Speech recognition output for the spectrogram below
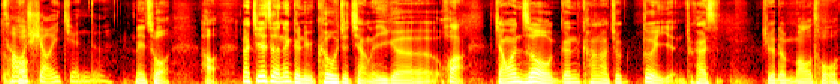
的，超小一间的。没错。好，那接着那个女客户就讲了一个话，讲完之后跟康纳就对眼，就开始觉得矛头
